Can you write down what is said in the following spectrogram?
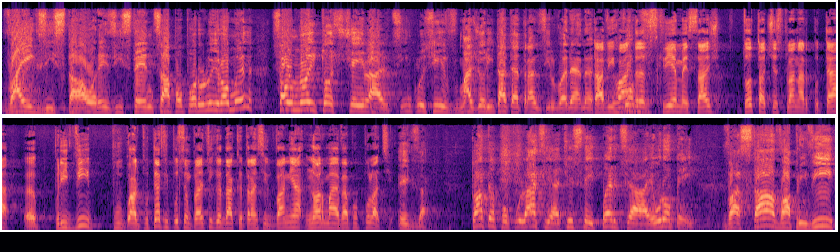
Va exista o rezistență a poporului român sau noi toți ceilalți, inclusiv majoritatea transilvaneană, Davi vom Hoandră scrie mesaj, tot acest plan ar putea uh, privi, pu, ar putea fi pus în practică dacă Transilvania nu ar mai avea populație. Exact. Toată populația acestei părți a Europei va sta, va privi,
